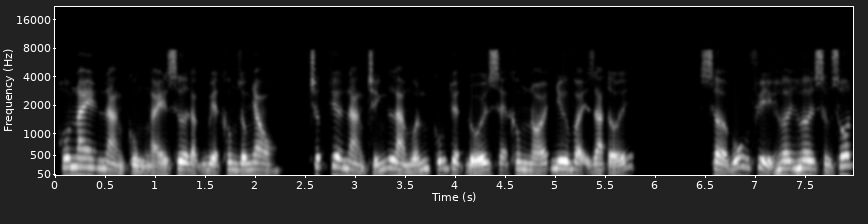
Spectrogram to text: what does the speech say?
hôm nay nàng cùng ngày xưa đặc biệt không giống nhau, trước kia nàng chính là muốn cũng tuyệt đối sẽ không nói như vậy ra tới. Sở vũ phỉ hơi hơi sừng sốt,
